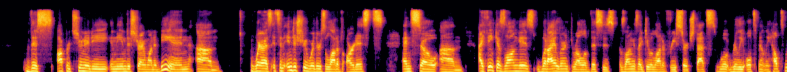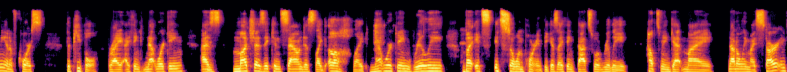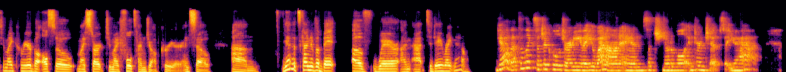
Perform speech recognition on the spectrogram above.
this opportunity in the industry I want to be in. Um, whereas it's an industry where there's a lot of artists. And so um, i think as long as what i learned through all of this is as long as i do a lot of research that's what really ultimately helped me. And of course the people right? I think networking as much as it can sound as like oh like networking really? But it's it's so important because i think that's what really helped me get my not only my start into my career, but also my start to my full time job career. And so, um, yeah, that's kind of a bit of where I'm at today, right now. Yeah, that sounds like such a cool journey that you went on and such notable internships that you had.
